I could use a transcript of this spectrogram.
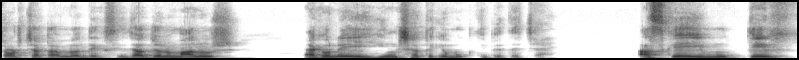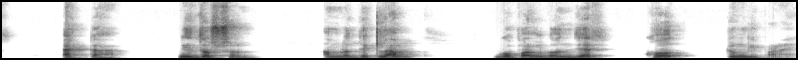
চর্চাটা আমরা দেখছি, যার জন্য মানুষ এখন এই হিংসা থেকে মুক্তি পেতে চায়। আজকে এই মুক্তির একটা নিদর্শন আমরা দেখলাম। গোপালগঞ্জের খোদ টুঙ্গিপাড়ায়।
